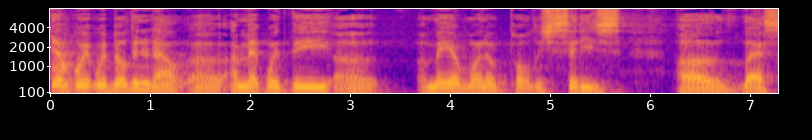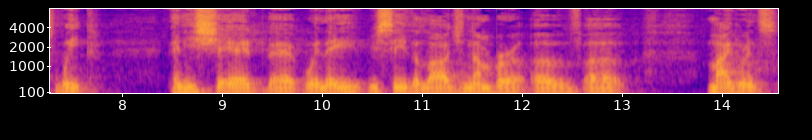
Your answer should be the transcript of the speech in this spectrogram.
Yeah, we're, we're building it out. Uh, I met with the uh, mayor of one of Polish cities uh, last week, and he shared that when they received a large number of uh, migrants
